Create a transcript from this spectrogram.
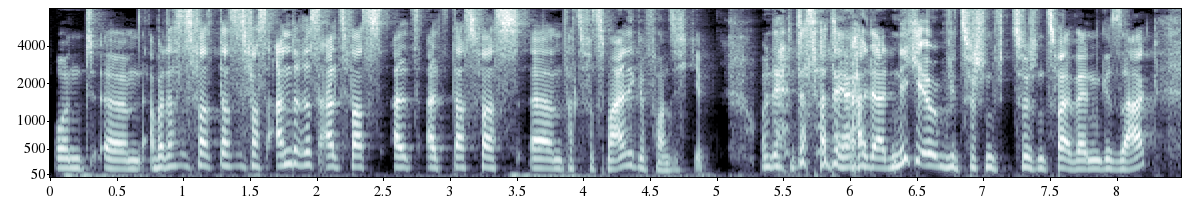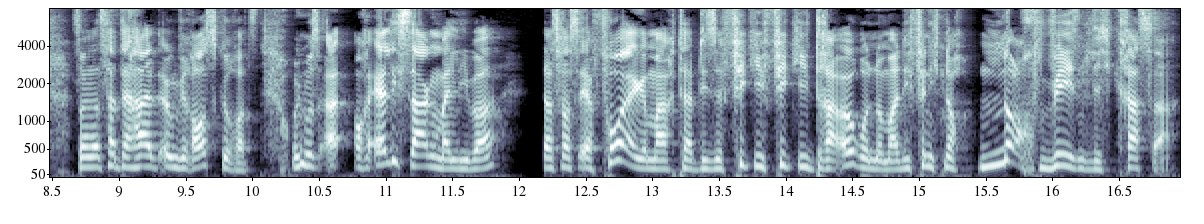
Und ähm, aber das ist was, das ist was anderes als was als als das was ähm, was Fritz Meinecke von sich gibt. Und das hat er halt nicht irgendwie zwischen zwischen zwei Wänden gesagt, sondern das hat er halt irgendwie rausgerotzt. Und ich muss auch ehrlich sagen, mein Lieber, das was er vorher gemacht hat, diese Ficky Ficky 3 Euro Nummer, die finde ich noch noch wesentlich krasser.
